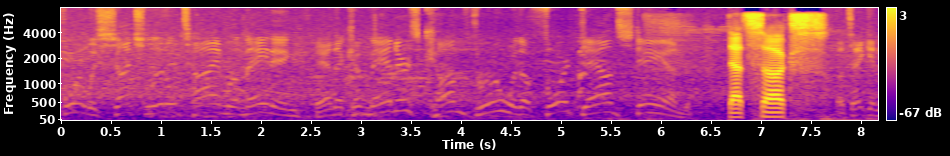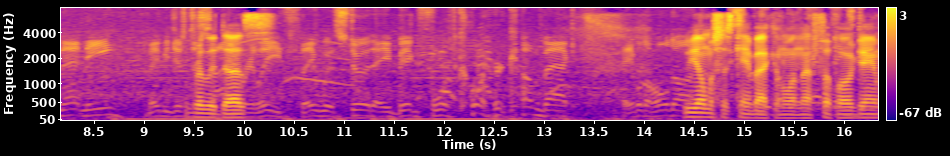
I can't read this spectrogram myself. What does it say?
for it with such little time remaining, and the Commanders come through with a fourth down stand. that sucks. Well, that knee, really does. comeback. We almost just came back and won that football game.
